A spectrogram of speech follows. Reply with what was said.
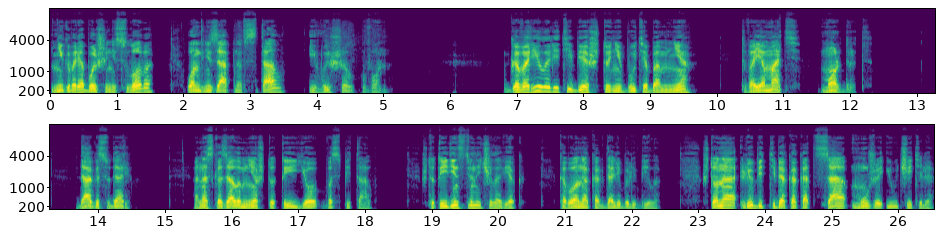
не говоря больше ни слова, Он внезапно встал и вышел вон. «Говорила ли тебе что-нибудь обо мне твоя мать, Мордред?» «Да, государь. Она сказала мне, что ты ее воспитал, что ты единственный человек, кого она когда-либо любила, что она любит тебя как отца, мужа и учителя,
